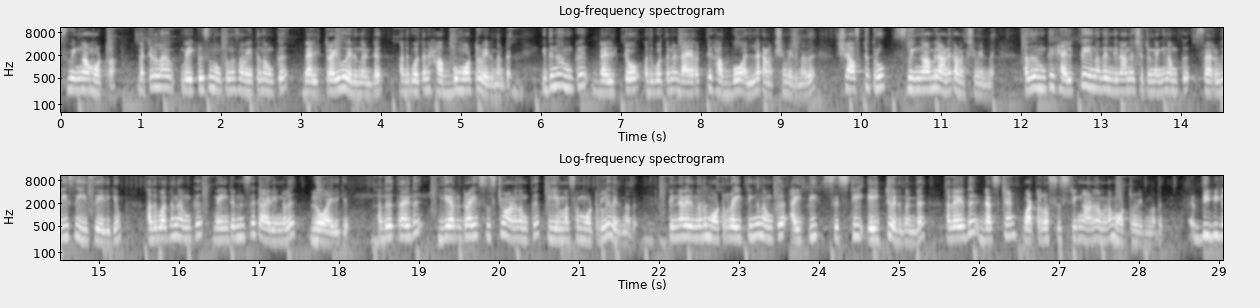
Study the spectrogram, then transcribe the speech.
സ്വിംഗ് ആ. മോട്ടറാണ് മറ്റുള്ള വെഹിക്കിൾസ് നോക്കുന്ന സമയത്ത് നമുക്ക് ബെൽറ്റ് ഡ്രൈവ് വരുന്നുണ്ട്. അതുപോലെ തന്നെ ഹബ്ബ് മോട്ടർ വരുന്നുണ്ട്. ഇതിന് നമുക്ക് ബെൽറ്റോ അതുപോലെ തന്നെ ഡയറക്റ്റ് ഹബ്ബോ അല്ല കണക്ഷൻ വരുന്നത്. ഷാഫ്റ്റ് ത്രൂ സ്വിംഗ് ആമിലാണ് കണക്ഷൻ വരുന്നത് അത് നമുക്ക് ഹെൽപ്പ് ചെയ്യുന്നത് എന്തിനാന്ന് വെച്ചിട്ടുണ്ടെങ്കിൽ നമുക്ക് സർവീസ് ഈസി ആയിരിക്കും. അതുപോലെ തന്നെ നമുക്ക് മെയിന്റനൻസ് കാര്യങ്ങൾ ലോ ആയിരിക്കും. അത് അതായത് ഗിയർ ഡ്രൈവ് സിസ്റ്റമാണ് നമുക്ക് പി എം എസ് എം മോട്ടറിൽ വരുന്നത്. പിന്നെ വരുന്നത് മോട്ടർ റേറ്റിംഗ് നമുക്ക് ഐ പി സിക്സ്റ്റി എയ്റ്റ് വരുന്നുണ്ട്. അതായത് ഡസ്റ്റ് ആൻഡ് വാട്ടർ റെസിസ്റ്റിംഗ് ആണ് നമ്മുടെ മോട്ടർ വരുന്നത്. ദീപിക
